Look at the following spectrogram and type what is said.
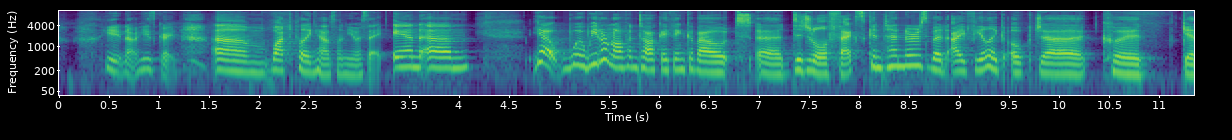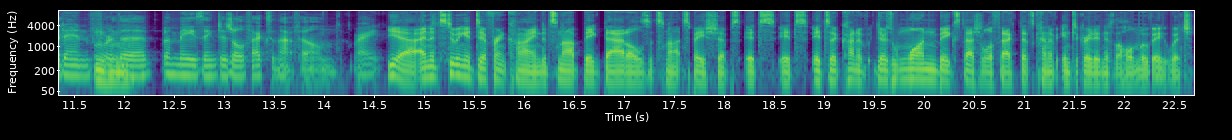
he, no, he's great. Um, watch Playing House on USA. And um, yeah, we, we don't often talk, I think, about uh, digital effects contenders, but I feel like Okja could get in for the amazing digital effects in that film, right? Yeah, and it's doing a different kind. It's not big battles. It's not spaceships. It's it's it's a kind of there's one big special effect that's kind of integrated into the whole movie, which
